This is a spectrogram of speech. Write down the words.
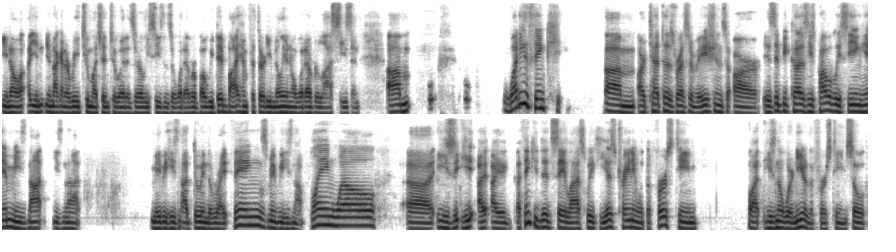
you know, you, are not going to read too much into it as early seasons or whatever, but we did buy him for 30 million or whatever last season. Um, what do you think um, Arteta's reservations are? Is it because he's probably seeing him? He's not. He's not. Maybe he's not doing the right things. Maybe he's not playing well. Uh, he's he. I, I I think you did say last week he is training with the first team but he's nowhere near the first team. So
